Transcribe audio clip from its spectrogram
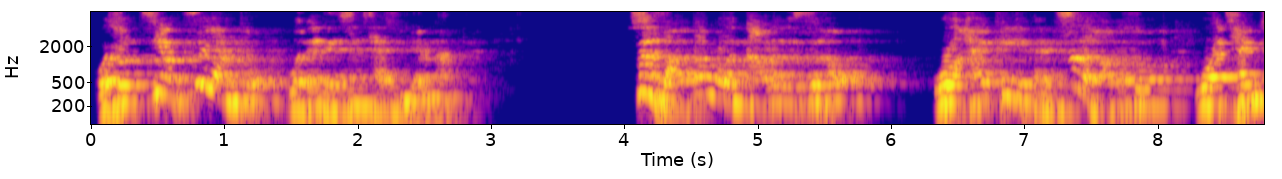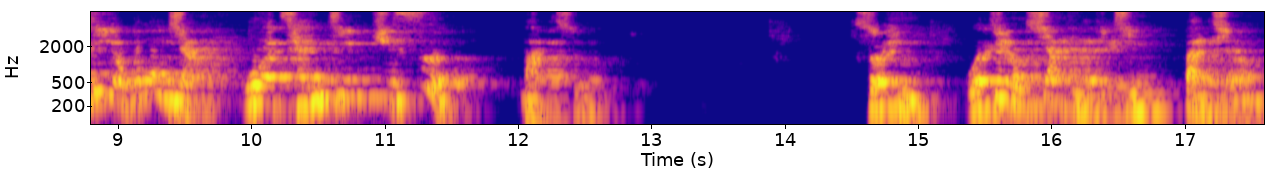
我说，只有这样做，我的人生才是圆满的。至少当我老了的时候，我还可以很自豪的说，我曾经有过梦想，我曾经去试过，哪怕输。所以我最后下定了决心办小米。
